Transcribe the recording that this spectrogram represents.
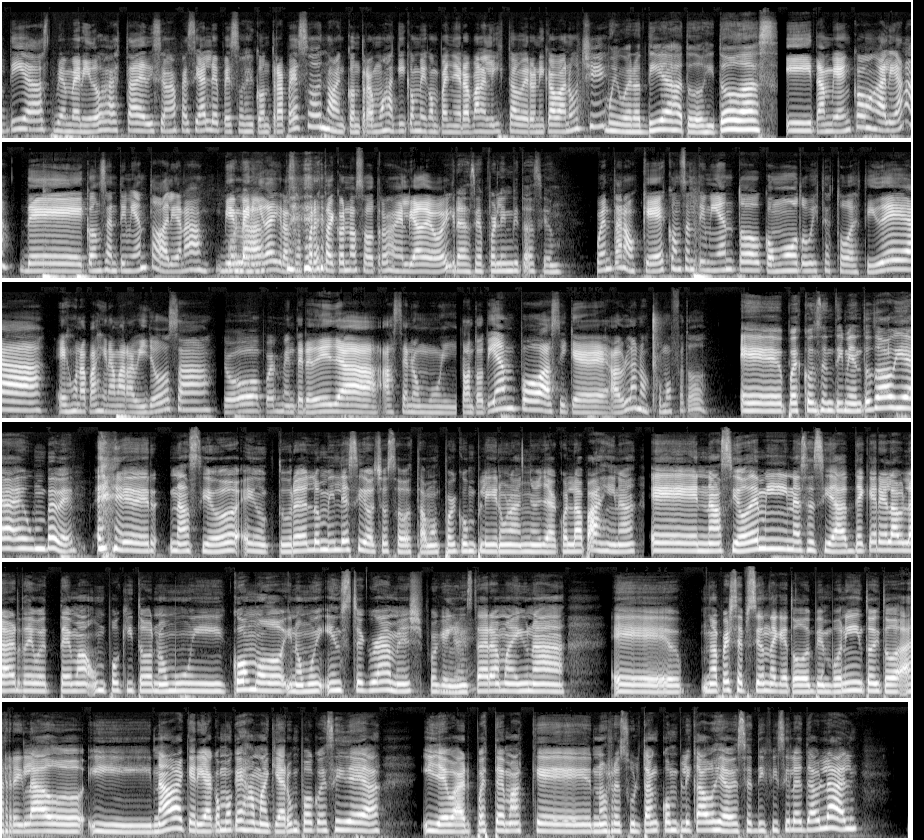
buenos días. Bienvenidos a esta edición especial de Pesos y Contrapesos. Nos encontramos aquí con mi compañera panelista Verónica Banucci. Muy buenos días a todos y todas. Y también con Aliana de Consentimiento. Aliana, bienvenida y gracias por estar con nosotros en el día de hoy. Gracias por la invitación. Cuéntanos, ¿qué es consentimiento? ¿Cómo tuviste toda esta idea? Es una página maravillosa. Yo pues me enteré de ella hace no muy tanto tiempo, así que háblanos, ¿cómo fue todo? Eh, pues Consentimiento todavía es un bebé. Eh, nació en octubre del 2018, so estamos por cumplir un año ya con la página. Eh, nació de mi necesidad de querer hablar de temas un poquito no muy cómodo y no muy Instagramish, porque en Instagram hay una eh, una percepción de que todo es bien bonito y todo arreglado y nada, quería como que jamaquear un poco esa idea y llevar pues temas que nos resultan complicados y a veces difíciles de hablar,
